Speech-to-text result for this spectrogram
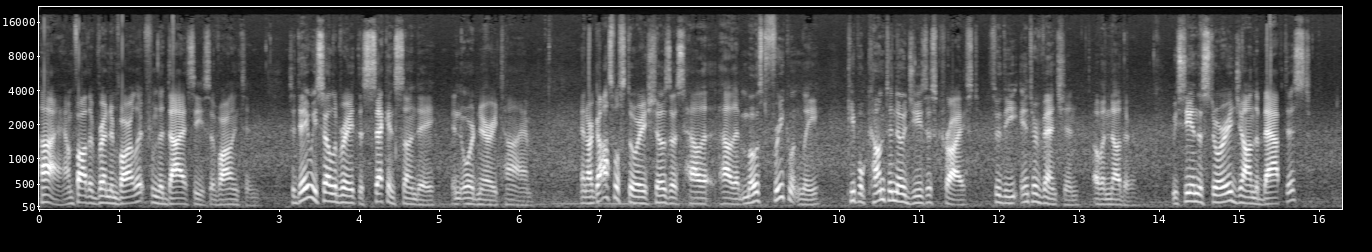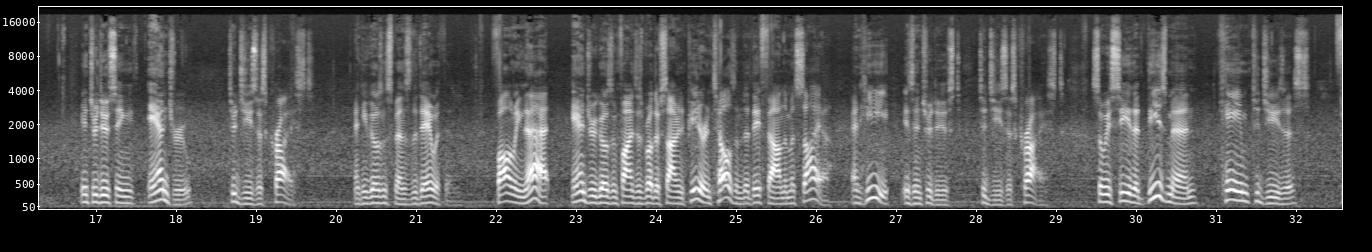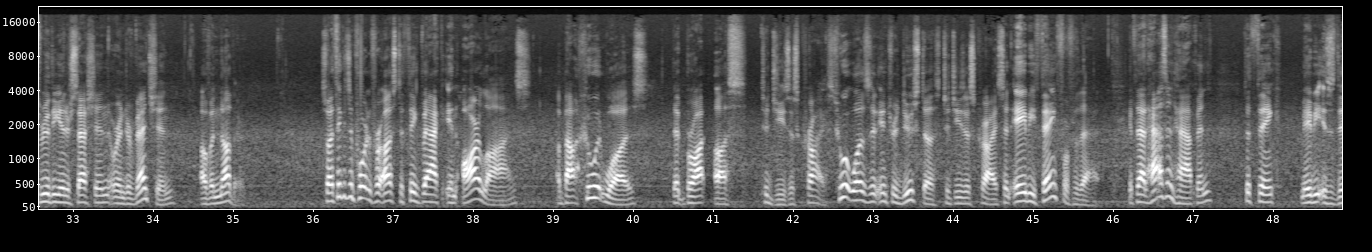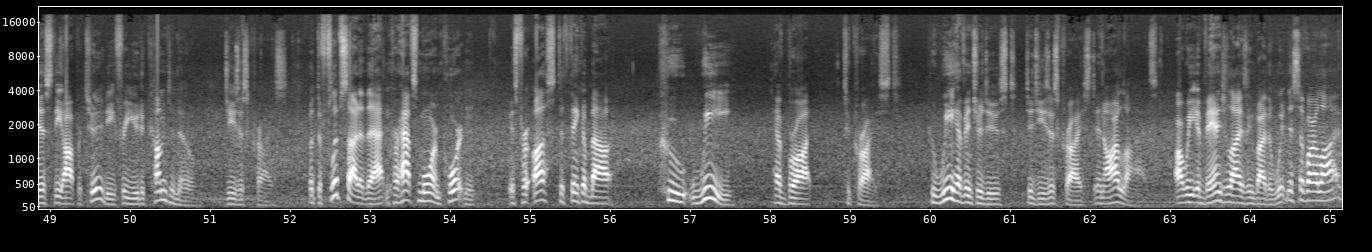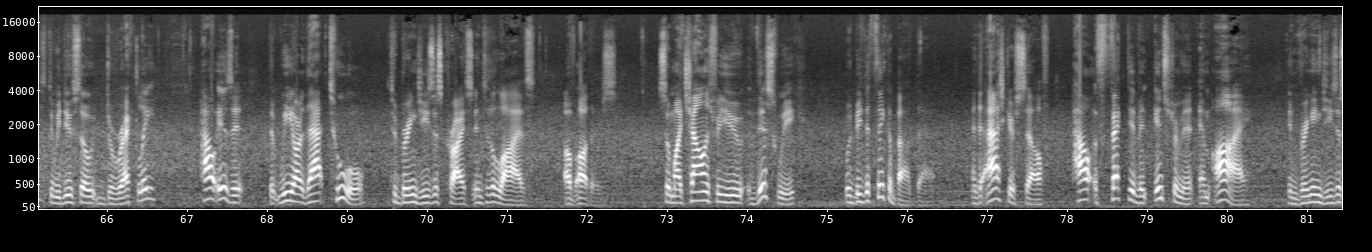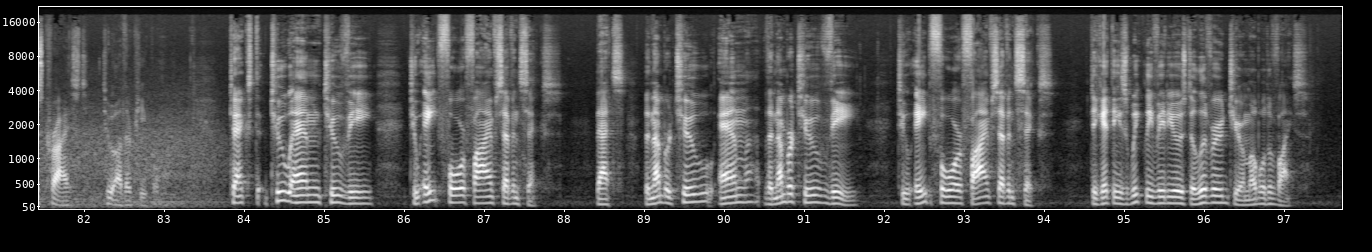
Hi, I'm Father Brendan Bartlett from the Diocese of Arlington. Today we celebrate the second Sunday in Ordinary Time. And our gospel story shows us how that, how that most frequently people come to know Jesus Christ through the intervention of another. We see in the story John the Baptist introducing Andrew to Jesus Christ, and he goes and spends the day with him. Following that, Andrew goes and finds his brother Simon Peter and tells him that they found the Messiah, and he is introduced to Jesus Christ. So we see that these men came to Jesus through the intercession or intervention of another. So I think it's important for us to think back in our lives about who it was that brought us to Jesus Christ, who it was that introduced us to Jesus Christ, and A, be thankful for that. If that hasn't happened, to think maybe is this the opportunity for you to come to know Jesus Christ. But the flip side of that, and perhaps more important, is for us to think about who we have brought to Christ, who we have introduced to Jesus Christ in our lives. Are we evangelizing by the witness of our lives? Do we do so directly? How is it that we are that tool to bring Jesus Christ into the lives of others? So, my challenge for you this week would be to think about that and to ask yourself how effective an instrument am I in bringing Jesus Christ to other people? Text 2M2V to 84576. That's the number 2M, the number 2V to 84576 to get these weekly videos delivered to your mobile device.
